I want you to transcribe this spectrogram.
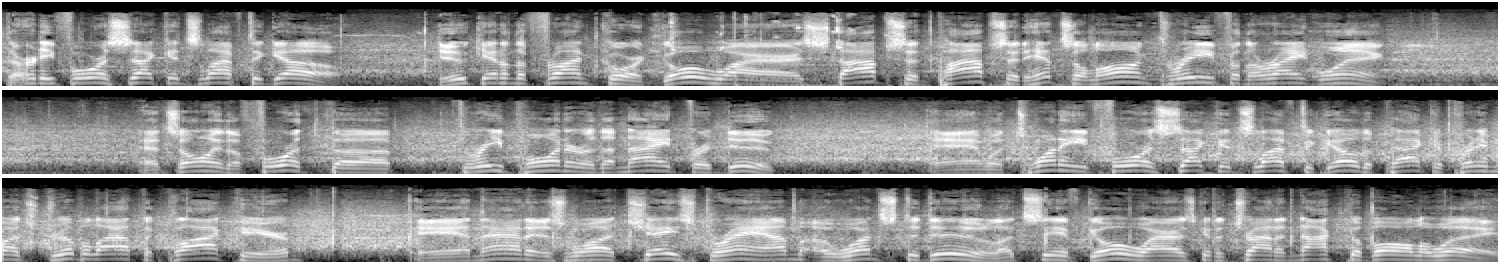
34 seconds left to go. Duke into the front court. Goldwire stops it, pops it, hits a long three from the right wing. That's only the fourth uh, three-pointer of the night for Duke. And with 24 seconds left to go, the pack have pretty much dribbled out the clock here. And that is what Chase Graham wants to do. Let's see if Goldwire is going to try to knock the ball away.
